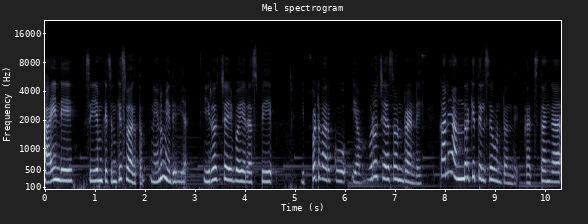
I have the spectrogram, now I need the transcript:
హాయ్ అండి. సీఎం కిచెన్కి స్వాగతం. నేను మీ దివ్య. ఈరోజు చేయబోయే రెసిపీ ఇప్పటి వరకు ఎవ్వరూ చేసి ఉండరండి కానీ అందరికీ తెలిసే ఉంటుంది. ఖచ్చితంగా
